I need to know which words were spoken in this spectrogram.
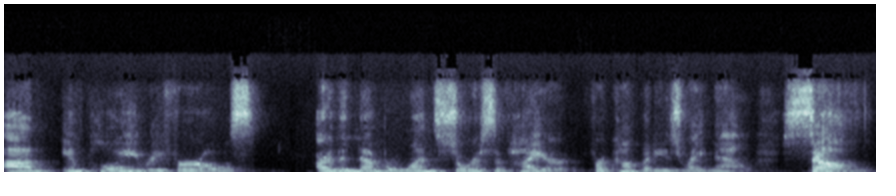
um, employee referrals are the number one source of hire for companies right now so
